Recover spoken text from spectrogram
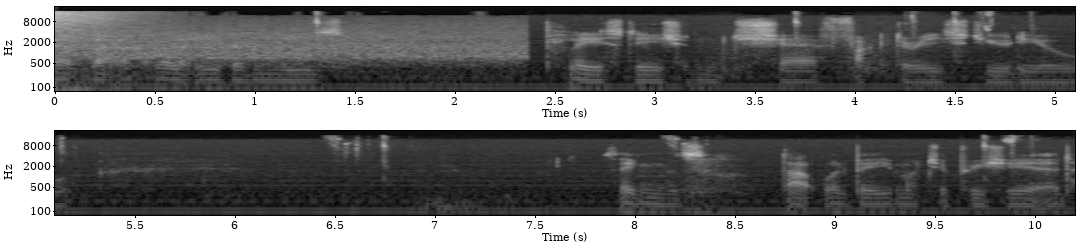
get better quality than these PlayStation Share Factory Studio things. That would be much appreciated.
